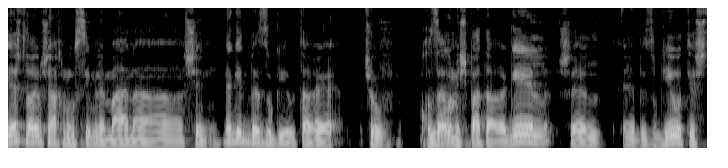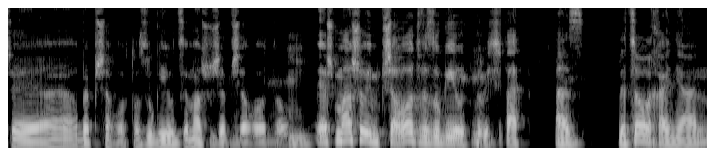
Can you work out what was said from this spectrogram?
יש דברים שאנחנו עושים למען השני, נגיד בזוגיות, הרי, שוב, חוזר למשפט הרגיל של אה, בזוגיות יש אה, הרבה פשרות, או זוגיות זה משהו של פשרות, או יש משהו עם פשרות וזוגיות במשפט. אז לצורך העניין,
